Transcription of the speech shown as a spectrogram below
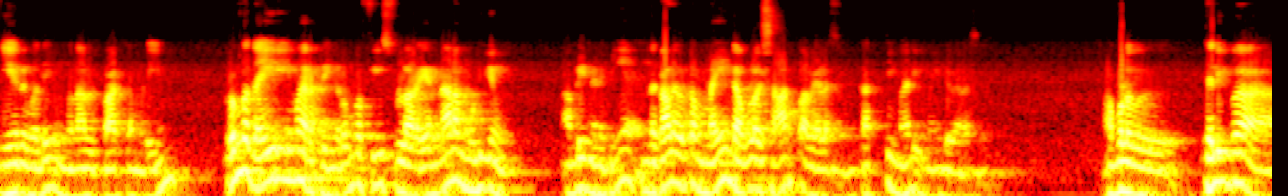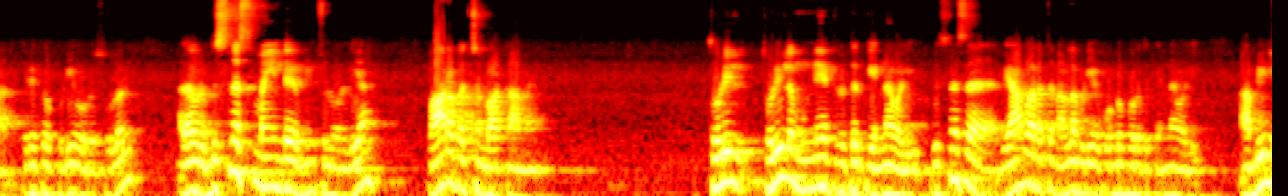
ஏறுவதை உங்களால் பார்க்க முடியும். ரொம்ப தைரியமாக இருப்பீங்க. ரொம்ப பீஸ்ஃபுல்லாக என்னால் முடியும் அப்படின்னு நினைப்பீங்க. இந்த காலகட்டம் மைண்ட் அவ்வளோ ஷார்ப்பாக வேலை செய்யும். கத்தி மாதிரி மைண்டு வேலை செய்யும். அவ்வளவு தெளிவாக இருக்கக்கூடிய ஒரு சூழல். அதாவது ஒரு பிஸ்னஸ் மைண்டு அப்படின்னு சொல்லுவோம் இல்லையா? பாரபட்சம் பார்க்காம தொழில் தொழிலை முன்னேற்றத்திற்கு என்ன வழி? பிஸ்னஸை வியாபாரத்தை நல்லபடியாக கொண்டு போகிறதுக்கு என்ன வழி? அப்படின்னு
